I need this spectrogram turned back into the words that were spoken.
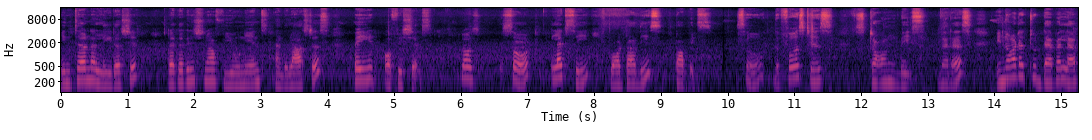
internal leadership, recognition of unions, and the last is paid officials. So let's see what are these topics. So the first is strong base. That is, in order to develop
